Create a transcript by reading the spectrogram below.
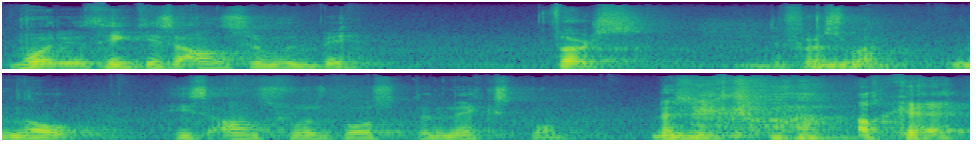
What do you think his answer would be? First, the first one. No, his answer was the next one. The next one. Okay.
